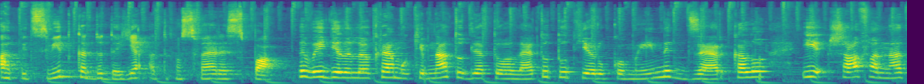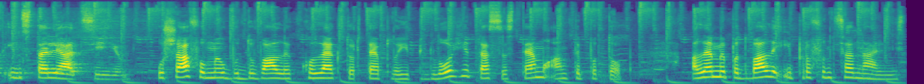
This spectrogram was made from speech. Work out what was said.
а підсвітка додає атмосфери спа. Ми виділили окрему кімнату для туалету. Тут є рукомийник, дзеркало і шафа над інсталяцією. У шафу ми вбудували колектор теплої підлоги та систему антипотоп. Але ми подбали і про функціональність.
